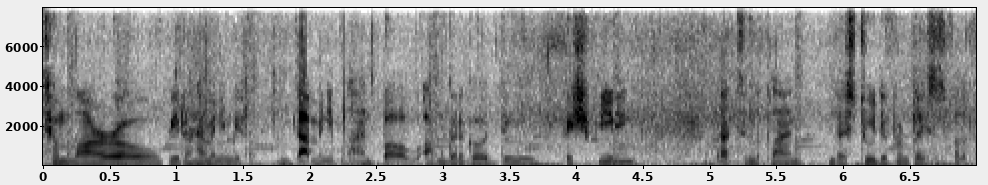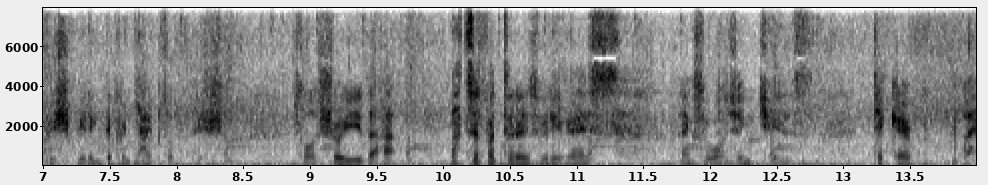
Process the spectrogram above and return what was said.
Tomorrow, we don't have any that many plans, but I'm gonna go do fish feeding. That's in the plan. There's two different places for the fish feeding, different types of fish. So I'll show you that. That's it for today's video, guys. Thanks for watching. Cheers. Take care. Bye.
